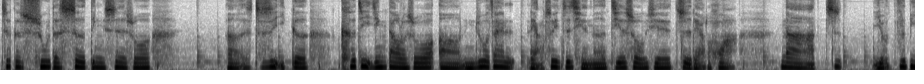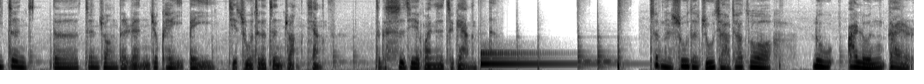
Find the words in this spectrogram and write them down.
这个书的设定是说，呃，这是一个科技已经到了说，嗯，你如果在两岁之前呢接受一些治疗的话，那治有自闭症的症状的人就可以被解除这个症状，这样子。这个世界观是这个样子的。这本书的主角叫做路艾伦戴尔，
